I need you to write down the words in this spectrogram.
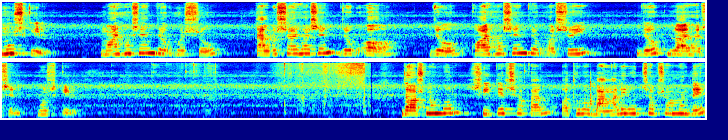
মুশকিল। ময় হোসেন, যোগ হস্য তালবস্বয় হোসেন, যোগ অ যোগ কয় হোসেন? যোগ হস্যই যোগ লয় হোসেন। মুশকিল। দশ নম্বর, শীতের সকাল অথবা বাঙালির উৎসব সম্বন্ধে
